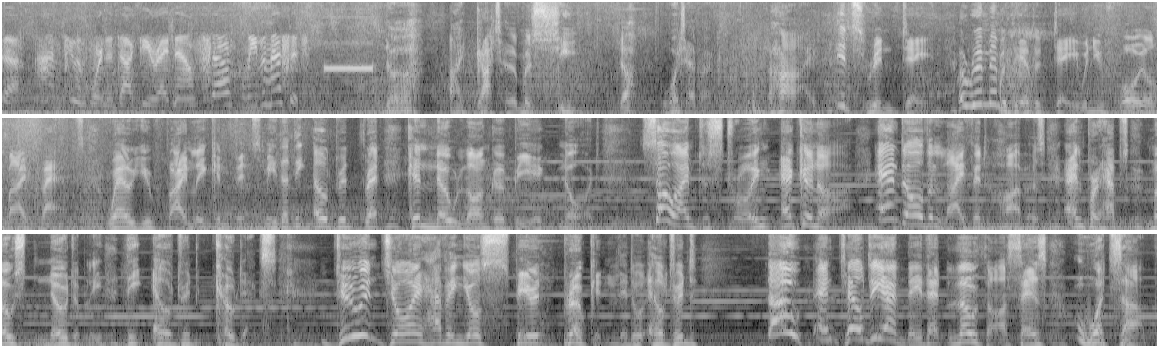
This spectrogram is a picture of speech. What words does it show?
Melka. I'm too important to talk to you right now, so leave a message. Ugh, I got her machine. Ugh, whatever. Hi, it's Rendain. Uh, Remember the other day when you foiled my plans? Well, you finally convinced me that the Eldrid threat can no longer be ignored. So I'm destroying Ekkunar and all the life it harbors, and perhaps most notably, the Eldrid Codex. Do enjoy having your spirit broken, little Eldrid. Oh, and tell Deande that Lothar says, what's up?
